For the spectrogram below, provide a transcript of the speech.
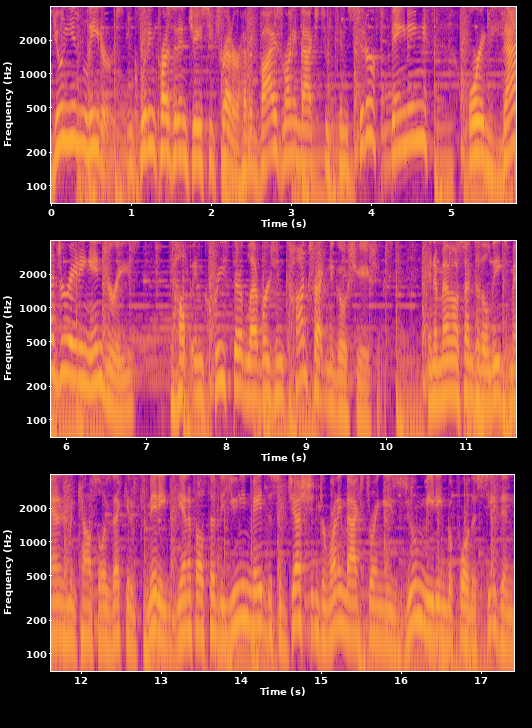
union leaders, including President J.C. Tretter, have advised running backs to consider feigning or exaggerating injuries to help increase their leverage in contract negotiations. In a memo sent to the league's Management Council Executive Committee, the NFL said the union made the suggestion to running backs during a Zoom meeting before the season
